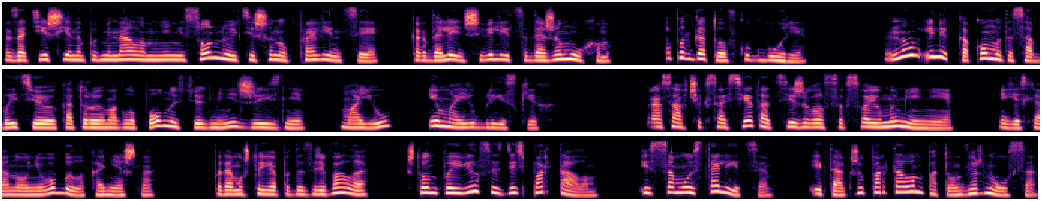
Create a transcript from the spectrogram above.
Затишье напоминало мне не сонную тишину в провинции, когда лень шевелиться даже мухам, а подготовку к буре. Ну, или к какому-то событию, которое могло полностью изменить жизни, мою и моих близких. Красавчик-сосед отсиживался в своем имении, если оно у него было, конечно, потому что я подозревала, что он появился здесь порталом, из самой столицы, и также порталом потом вернулся.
